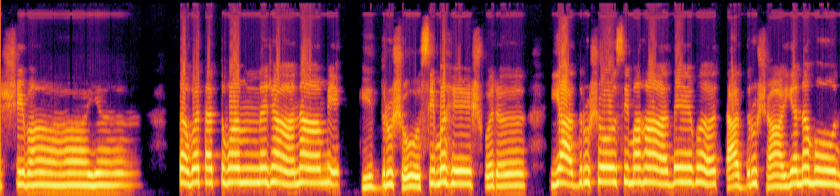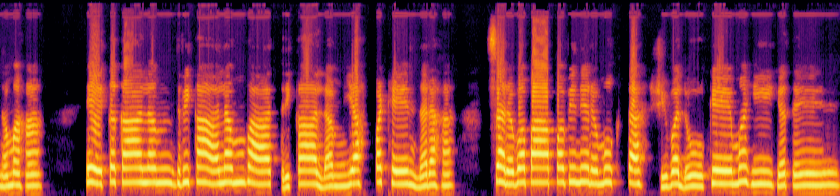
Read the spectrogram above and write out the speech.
शिवाय। तव तत्त्वं न जानामि कीदृशोऽसि महेश्वर। यादृशोऽसि महादेव तादृशाय नमो नमः एककालं द्विकालं वा त्रिकालं यः पठेन्नरः सर्वपापविनिर्मुक्तः शिवलोके महीयते।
